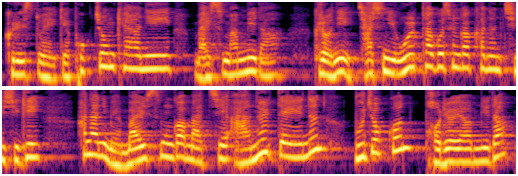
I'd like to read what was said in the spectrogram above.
그리스도에게 복종케 하니 말씀합니다. 그러니 자신이 옳다고 생각하는 지식이 하나님의 말씀과 맞지 않을 때에는 무조건 버려야 합니다.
